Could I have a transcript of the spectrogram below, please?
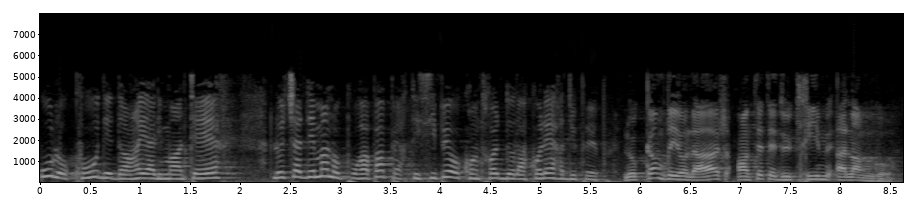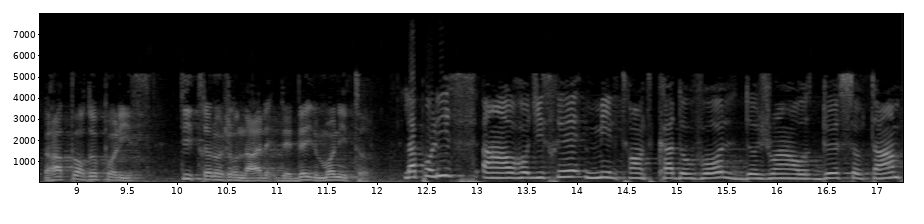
ou le coût des denrées alimentaires, le Tchadema ne pourra pas participer au contrôle de la colère du peuple. Le cambriolage en tête du crime à Lango. Rapport de police titre le journal The Daily Monitor. La police a enregistré 1030 cas de vol de juin au 2 septembre.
